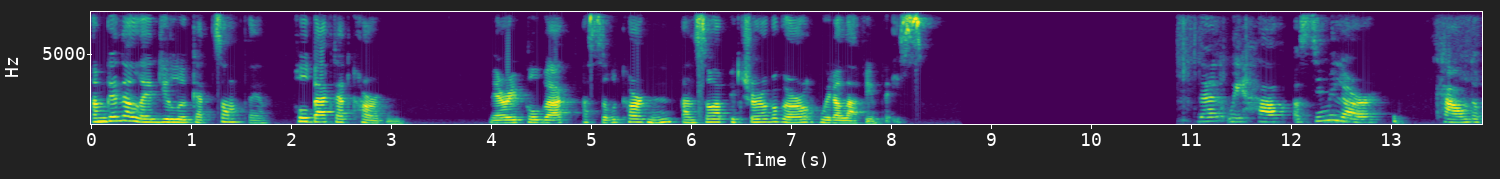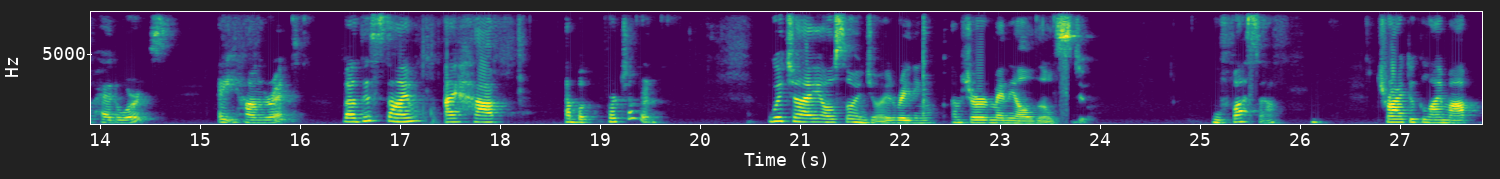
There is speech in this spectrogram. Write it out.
I'm gonna let you look at something. Pull back that curtain. Mary pulled back a silk curtain and saw a picture of a girl with a laughing face. Then we have a similar count of headwords, 800, but this time I have a book for children, which I also enjoy reading. I'm sure many adults do. Mufasa tried to climb up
